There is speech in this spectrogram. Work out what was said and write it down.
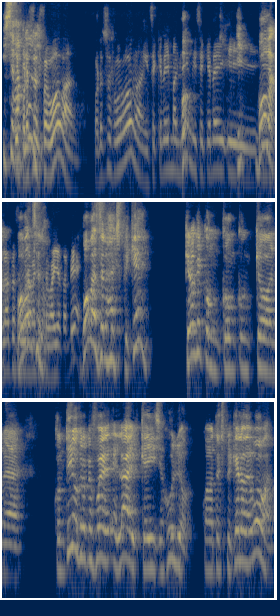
Y se va por eso fue Boban, por eso fue Boban, y se queda ahí Maldini, y se queda ahí, y, Boban, se, vaya también. Boban se los expliqué. Creo que con, con, con, con eh, contigo creo que fue el live que hice, Julio, cuando te expliqué lo de Boban,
